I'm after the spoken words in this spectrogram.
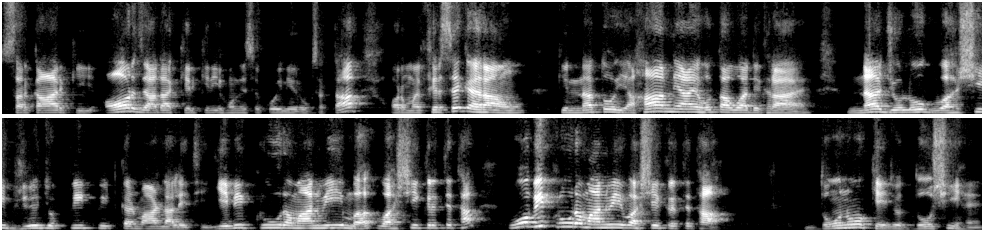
सरकार की और ज़्यादा किरकिरी होने से कोई नहीं रोक सकता। और मैं फिर से कह रहा हूँ कि न तो यहाँ न्याय होता हुआ दिख रहा है, न जो लोग वहशी भीड़ जो पीट पीट कर मार डाली थी, ये भी क्रूर अमानवीय वहशी कृत्य था, वो भी क्रूर अमानवीय वहशी कृत्य था। दोनों के जो दोषी हैं,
